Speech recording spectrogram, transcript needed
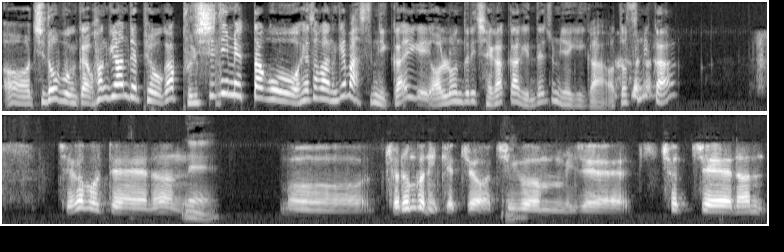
어, 지도부, 그러니까 황교안 대표가 불신임했다고 해석하는 게 맞습니까? 이게 언론들이 제각각인데 좀 얘기가 어떻습니까? 제가 볼 때는 네. 뭐 저런 건 있겠죠. 지금 네. 이제 첫째는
